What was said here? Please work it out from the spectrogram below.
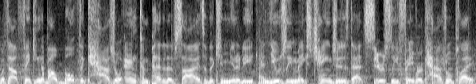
without thinking about both the casual and competitive sides of the community, and usually makes changes that seriously favor casual play.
